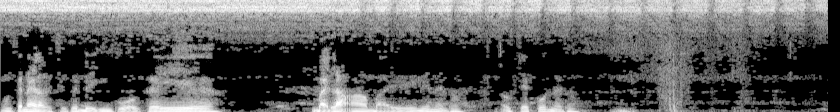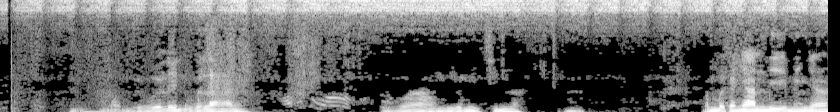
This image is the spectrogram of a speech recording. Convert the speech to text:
Còn cái này là chỉ cái đỉnh của cái bãi lọ à, bãi miếng này thôi ốc tre cốt này thôi. Ừ. Mọi người vừa lên vừa la nữa wow nhiều mình chín rồi. Ừ. Mời cả nhà ăn mì mình nhá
